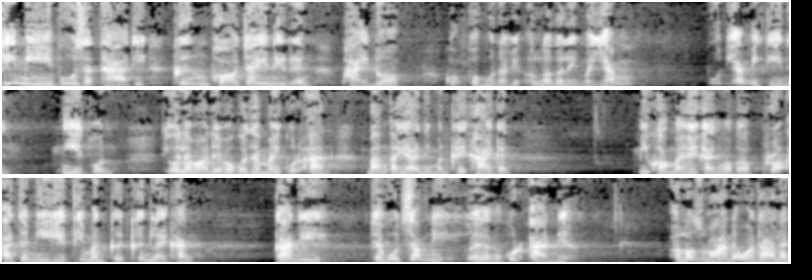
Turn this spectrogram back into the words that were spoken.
ที่มีผู้ศรัทธาที่พึงพอใจในเรื่องภายนอกของพวกมุนาฟิกอัลลอฮ์ก็เลยมาย้ำพูดย้ำอีกทีหนึ่งมีเหตุผล ที่เวลามาได้บอกว่าทำไมกุรอาน บางอายะนี่มันคล้าย ๆกัน มีความหมายคล้ายๆกันบอกว่าเพราะอาจจะมีเหตุที่มันเกิดขึ้นหลายครั้ง การที่จะพูดซ้ำนี่เรื่องกุรอานเนี่ยอัลลอฮ์สุบฮานาวะตาลา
